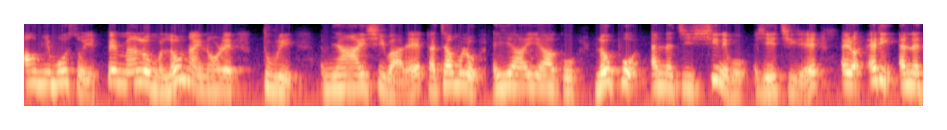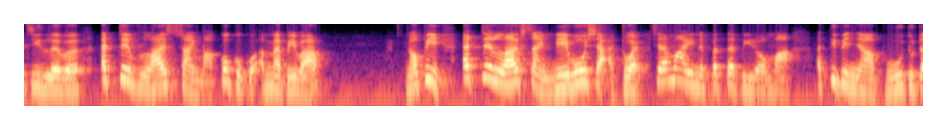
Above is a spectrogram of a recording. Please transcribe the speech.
အောင်မြင်ဖို့ဆိုရင်ပင်ပန်းလို့မလုပ်နိုင်တော့တဲ့သူတွေအများကြီးရှိပါတယ်ဒါကြောင့်မလို့အရာရာကိုလုပ်ဖို့ energy ရှိနေဖို့အရေးကြီးတယ်အဲ့တော့အဲ့ဒီ energy level active lifestyle မှာကိုကိုကိုအမှတ်ပေးပါနော်ပြီး active lifestyle နေဖို့ရှာအတွက်ကျန်းမာရေးနဲ့ပတ်သက်ပြီးတော့မှ အသိပညာဘူးတုတ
